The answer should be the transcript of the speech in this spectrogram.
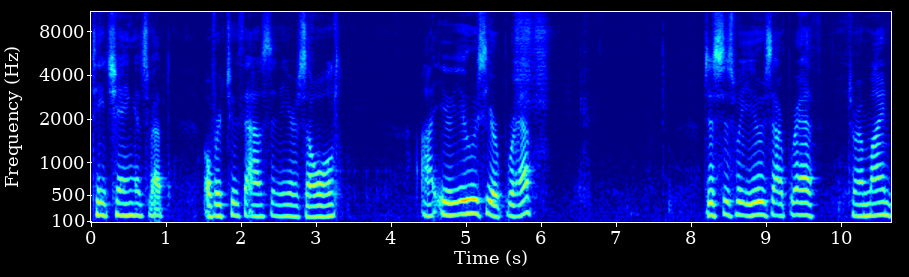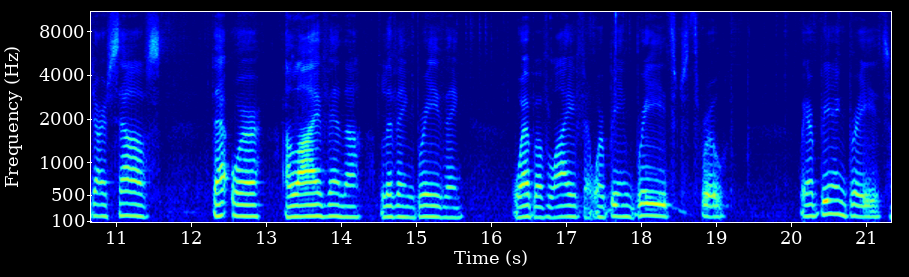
teaching. It's about over 2,000 years old. Uh, you use your breath, just as we use our breath to remind ourselves that we're alive in a living, breathing web of life and we're being breathed through We are being breathed.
